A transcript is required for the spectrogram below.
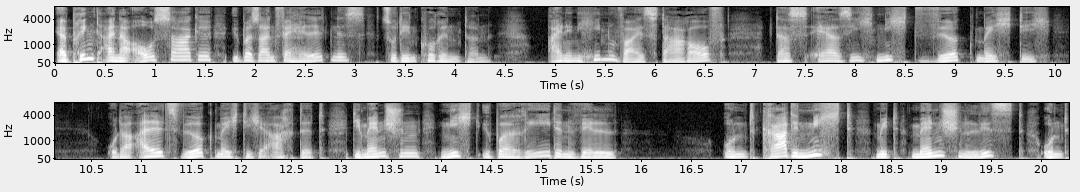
Er bringt eine Aussage über sein Verhältnis zu den Korinthern, einen Hinweis darauf, dass er sich nicht wirkmächtig oder als wirkmächtig erachtet, die Menschen nicht überreden will und gerade nicht mit Menschenlist und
